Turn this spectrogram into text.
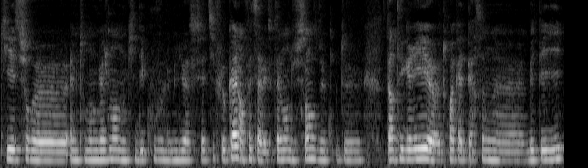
qui est sur Aime ton engagement, donc qui découvre le milieu associatif local, en fait, ça avait totalement du sens de, d'intégrer 3-4 personnes BPI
